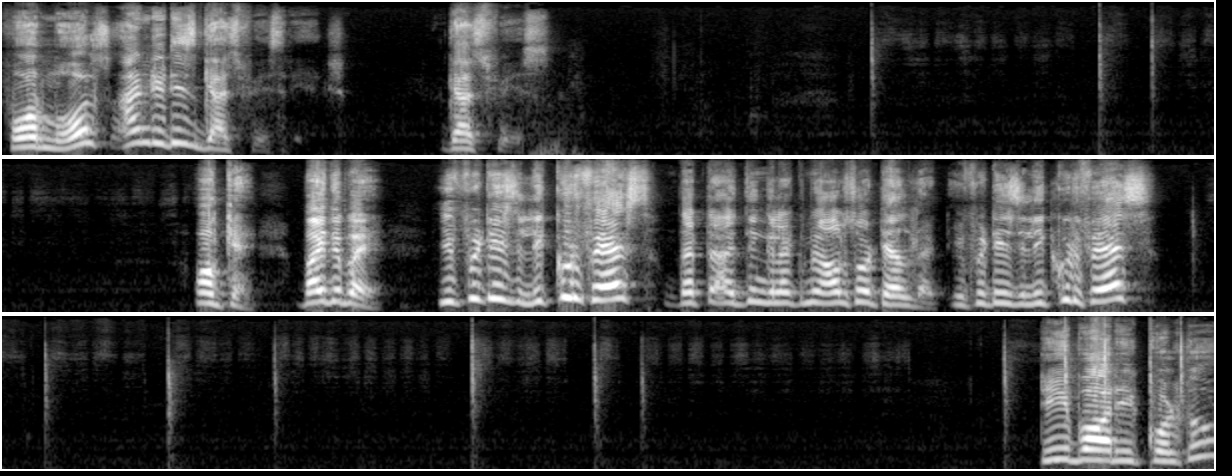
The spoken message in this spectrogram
4 moles and it is gas phase reaction, gas phase. Okay. By the way, if it is liquid phase that I think let me also tell that if it is liquid phase T bar equal to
